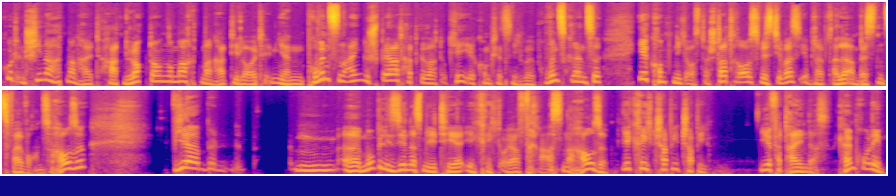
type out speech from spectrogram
Gut, in China hat man halt harten Lockdown gemacht. Man hat die Leute in ihren Provinzen eingesperrt, hat gesagt, okay, ihr kommt jetzt nicht über die Provinzgrenze, ihr kommt nicht aus der Stadt raus. Wisst ihr was? Ihr bleibt alle am besten zwei Wochen zu Hause. Wir äh, mobilisieren das Militär, ihr kriegt euer Fraß nach Hause. Ihr kriegt Chappi Chappi. Wir verteilen das. Kein Problem.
